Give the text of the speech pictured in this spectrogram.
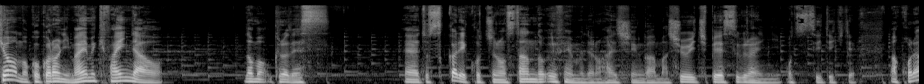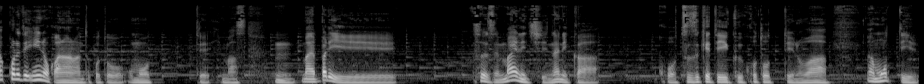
今日も心に前向きファインダーを。どうも黒です。えーと、すっかりこっちのスタンド FM での配信が、まあ、週1ペースぐらいに落ち着いてきて、まあ、これはこれでいいのかななんてことを思っています。うん。まあ、やっぱりそうですね。毎日何かこう続けていくことっていうのは、まあ、持ってい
